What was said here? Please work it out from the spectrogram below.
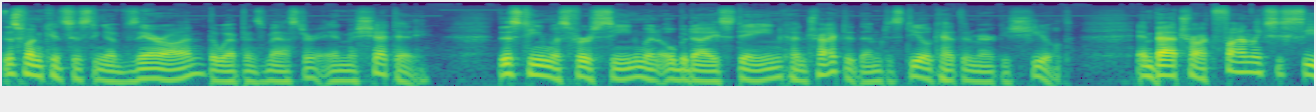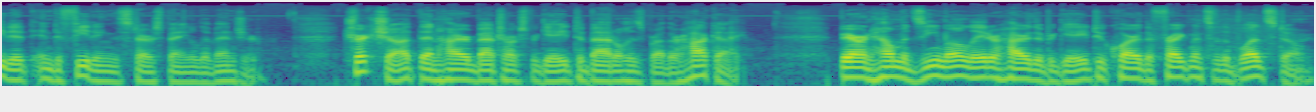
this one consisting of Zaran, the weapons master, and Machete. This team was first seen when Obadiah Stane contracted them to steal Captain America's shield, and Batroc finally succeeded in defeating the Star Spangled Avenger. Trickshot then hired Batroc's brigade to battle his brother Hawkeye. Baron Helmut Zemo later hired the brigade to acquire the fragments of the Bloodstone.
